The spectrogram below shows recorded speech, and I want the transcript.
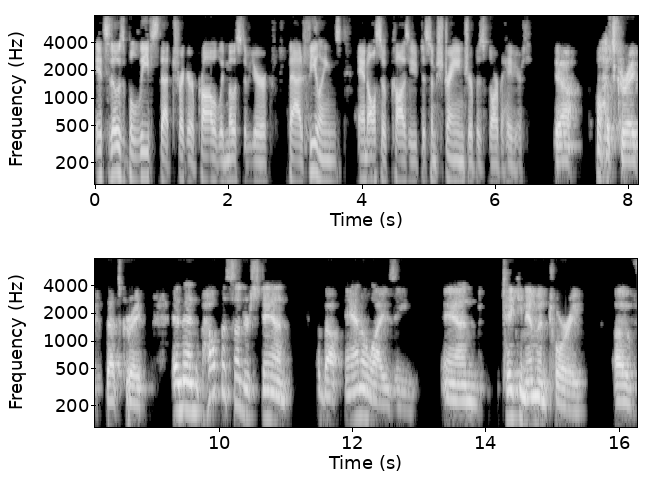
it's those beliefs that trigger probably most of your bad feelings and also cause you to some strange or bizarre behaviors. Yeah. Well, that's great. That's great. And then help us understand about analyzing and taking inventory of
